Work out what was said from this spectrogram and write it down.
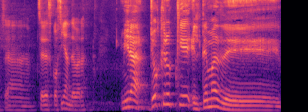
o sea, se descosían de verdad. Mira, yo creo que el tema de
